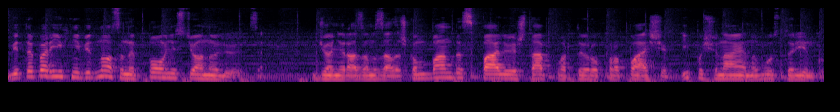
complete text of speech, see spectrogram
Відтепер їхні відносини повністю анулюються. Джонні разом з залишком банди спалює штаб-квартиру пропащих і починає нову сторінку.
